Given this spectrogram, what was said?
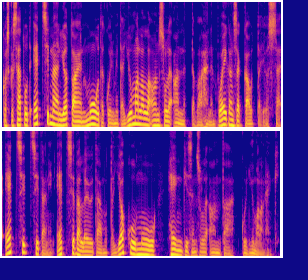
koska sä tulet etsimään jotain muuta kuin mitä Jumalalla on sulle annettavaa hänen poikansa kautta. Jos sä etsit sitä, niin etsivä löytää, mutta joku muu henki sen sulle antaa kuin Jumalan henki.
